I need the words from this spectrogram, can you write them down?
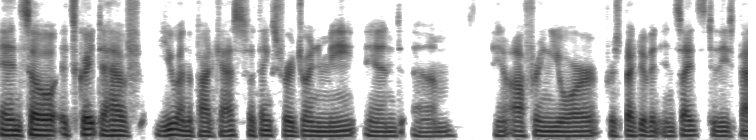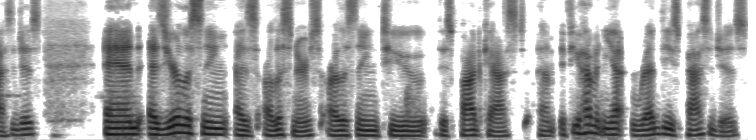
And so it's great to have you on the podcast. So thanks for joining me and um, you know offering your perspective and insights to these passages. And as you're listening as our listeners are listening to this podcast um, if you haven't yet read these passages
